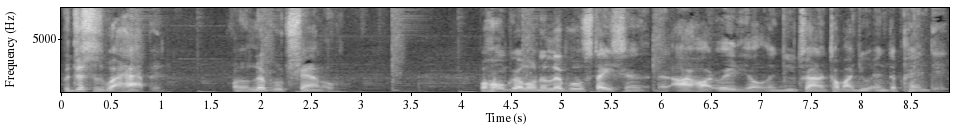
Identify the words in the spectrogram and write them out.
But this is what happened on a liberal channel. But homegirl on the liberal station at iHeartRadio, and you trying to talk about you independent.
